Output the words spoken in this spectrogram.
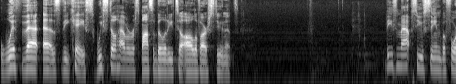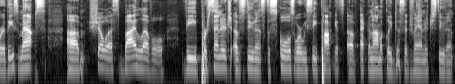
with that as the case, we still have a responsibility to all of our students. These maps you've seen before, these maps um, show us by level the percentage of students, the schools where we see pockets of economically disadvantaged students.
